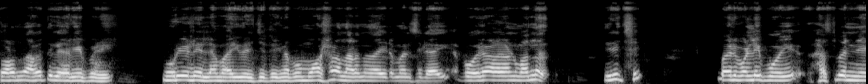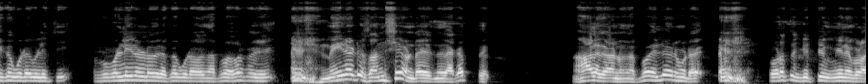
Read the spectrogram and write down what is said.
തുറന്ന് അകത്ത് കയറിയപ്പോഴേ മുറികളെല്ലാം വാരി വലിച്ചിട്ടിരിക്കണം അപ്പോൾ മോഷണം നടന്നതായിട്ട് മനസ്സിലായി. അപ്പോൾ ഒരാളാണ് വന്നത്. തിരിച്ച് അപ്പോൾ അവർ പള്ളിയിൽ പോയി ഹസ്ബൻഡിനെയൊക്കെ കൂടെ വിളിച്ച് അപ്പോൾ പള്ളിയിലുള്ളവരൊക്കെ കൂടെ വന്നു. അപ്പോൾ അവർക്ക് മെയിനായിട്ട് സംശയം ഉണ്ടായിരുന്നത് അകത്ത് ആൾ കാണുന്നു അപ്പോൾ എല്ലാവരും കൂടെ പുറത്ത് ചുറ്റും ഇങ്ങനെ വിള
